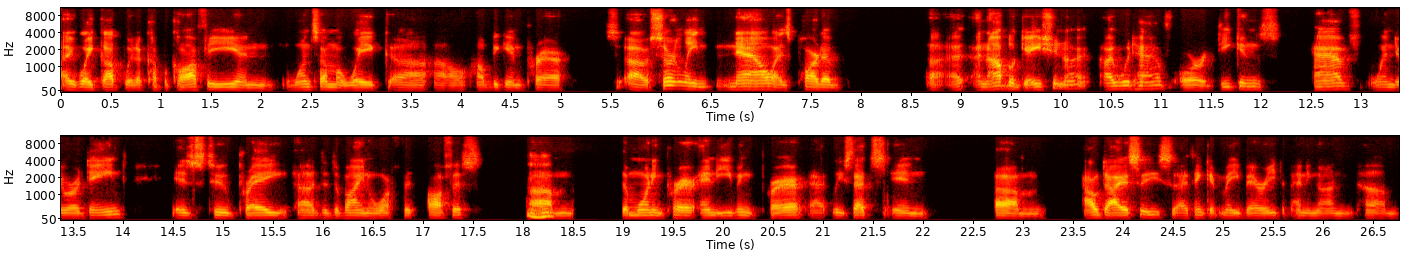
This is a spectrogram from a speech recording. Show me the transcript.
I wake up with a cup of coffee, and once I'm awake, uh, I'll I'll begin prayer. Uh, certainly now, as part of uh, an obligation I, I would have, or deacons have when they're ordained, is to pray uh, the divine office, mm-hmm. um, the morning prayer and evening prayer. At least that's in um, our diocese. I think it may vary depending on um,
